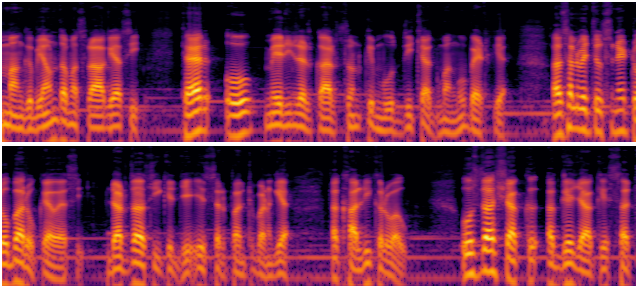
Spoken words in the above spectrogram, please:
ਮੰਗ ਵਿਆਹਣ ਦਾ ਮਸਲਾ ਆ ਗਿਆ ਸੀ। ਖੈਰ, ਉਹ ਮੇਰੀ ਲਲਕਾਰ ਸੁਣ ਕੇ ਮੂਤ ਦੀ ਝੱਗ ਵਾਂਗੂ ਬੈਠ ਗਿਆ। ਅਸਲ ਵਿੱਚ ਉਸਨੇ ਟੋਬਾ ਰੋਕਿਆ ਹੋਇਆ ਸੀ। ਡਰਦਾ ਸੀ ਕਿ ਜੇ ਇਹ ਸਰਪੰਚ ਬਣ ਗਿਆ ਤਾਂ ਖਾਲੀ ਕਰਵਾਉ ਉਸ ਦਾ ਸ਼ੱਕ ਅੱਗੇ ਜਾ ਕੇ ਸੱਚ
